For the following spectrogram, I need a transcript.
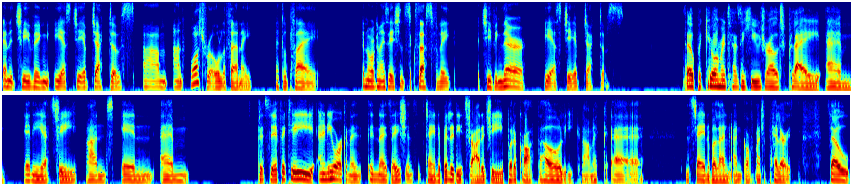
in achieving ESG objectives, um, and what role, if any, it'll play in organisations successfully achieving their ESG objectives? So procurement has a huge role to play um, in ESG and in um, specifically any organization sustainability strategy, but across the whole economic, uh, sustainable and, and governmental pillars. So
